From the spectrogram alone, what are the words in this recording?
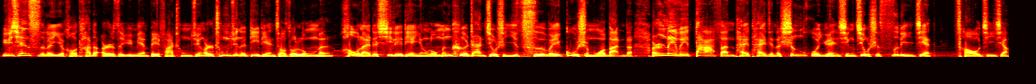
于谦死了以后，他的儿子于勉被罚充军，而充军的地点叫做龙门。后来的系列电影《龙门客栈》就是以此为故事模板的，而那位大反派太监的生活原型就是司礼监曹吉祥。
